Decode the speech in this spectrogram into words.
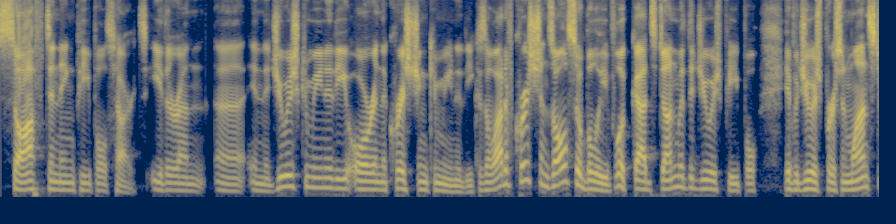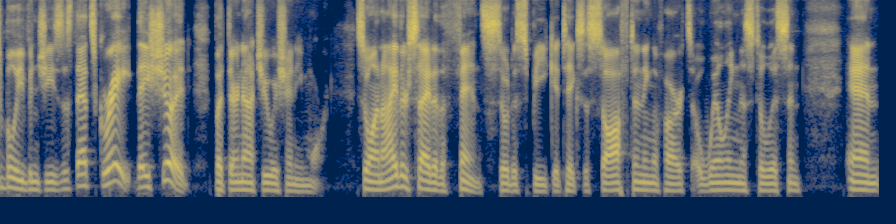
softening people's hearts either on uh, in the jewish community or in the christian community because a lot of christians also believe look god's done with the jewish people if a jewish person wants to believe in jesus that's great they should but they're not jewish anymore so on either side of the fence so to speak it takes a softening of hearts a willingness to listen and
